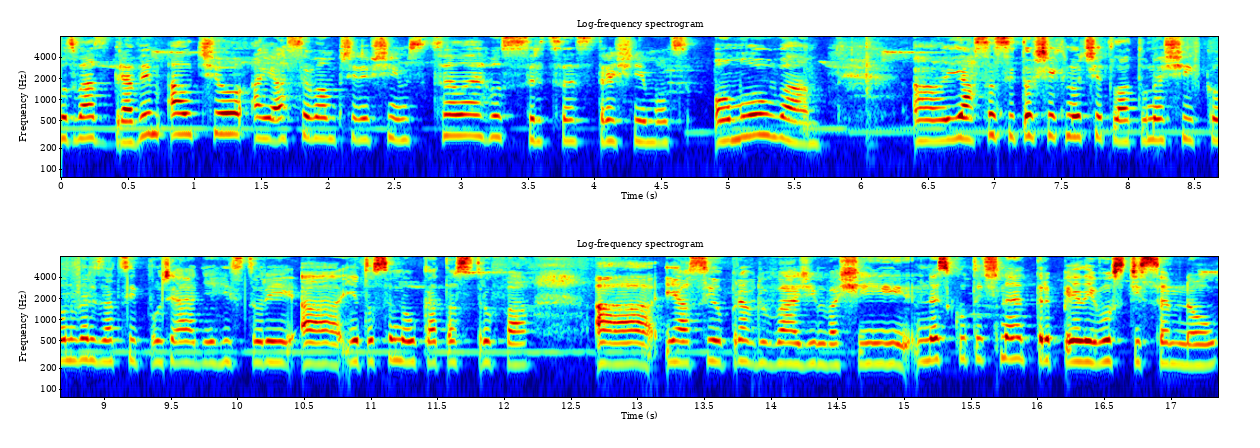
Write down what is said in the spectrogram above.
moc vás zdravím, Alčo, a já se vám především z celého srdce strašně moc omlouvám. Já jsem si to všechno četla, tu naši konverzaci pořádně, historii a je to se mnou katastrofa. A já si opravdu vážím vaší neskutečné trpělivosti se mnou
